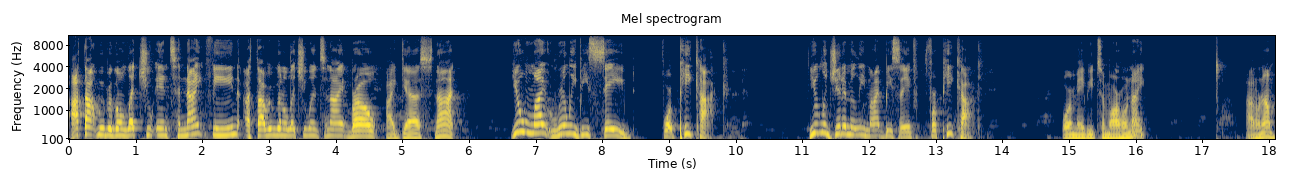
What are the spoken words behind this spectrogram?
I thought we were going to let you in tonight, Fiend. I thought we were going to let you in tonight, bro. I guess not. You might really be saved for Peacock. You legitimately might be saved for Peacock. Or maybe tomorrow night. I don't know.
